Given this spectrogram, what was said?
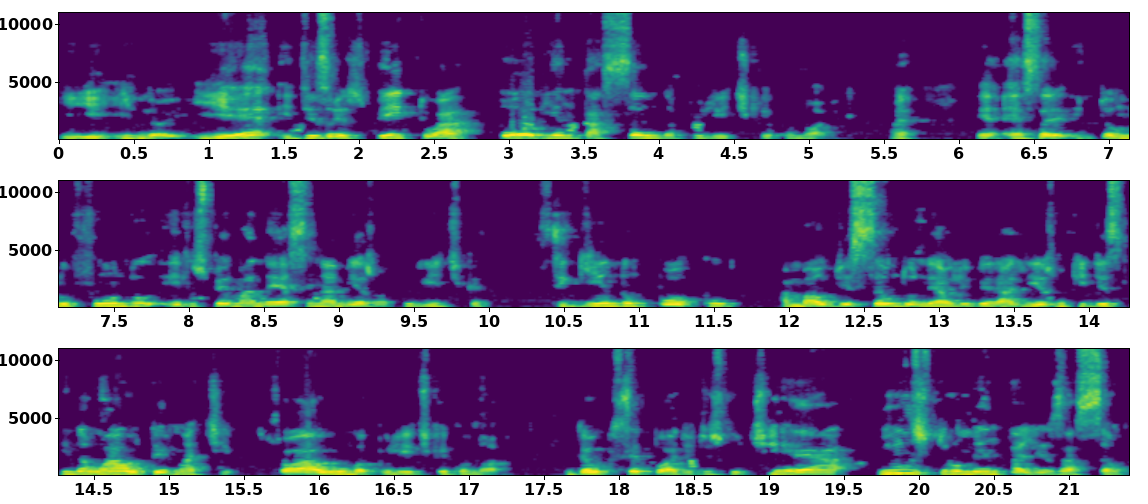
e, e, e, é, e diz respeito à orientação da política econômica. Né? Essa, então, no fundo, eles permanecem na mesma política, seguindo um pouco a maldição do neoliberalismo, que diz que não há alternativa, só há uma política econômica. Então, o que você pode discutir é a instrumentalização,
